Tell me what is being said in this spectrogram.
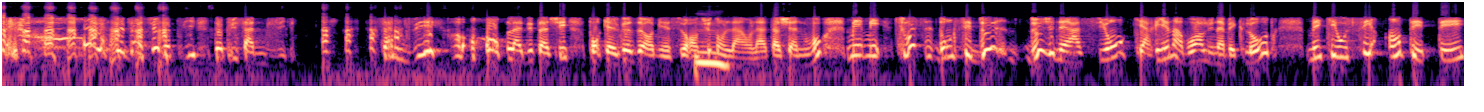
on l'a détachée depuis, depuis samedi. L'a détachée pour quelques heures, bien sûr. Ensuite, on l'a, on l'a attachée à nouveau. Mais, mais tu vois, c'est- donc c'est deux, deux générations qui a rien à voir l'une avec l'autre, mais qui est aussi entêtée,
